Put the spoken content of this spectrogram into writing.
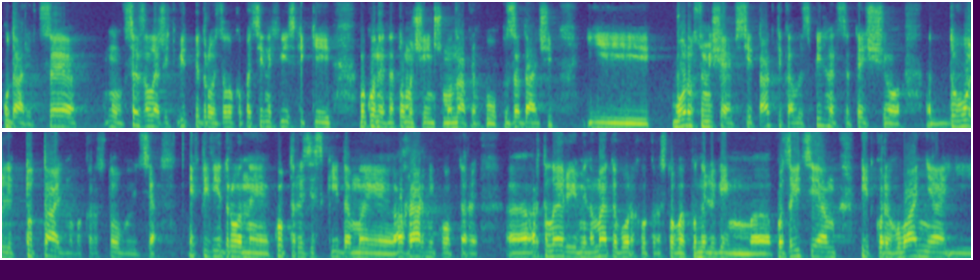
ударів. Це ну все залежить від підрозділу окупаційних військ, які виконують на тому чи іншому напрямку задачі і. Ворог суміщає всі тактики, але спільне це те, що доволі тотально використовуються FPV-дрони, коптери зі скидами, аграрні коптери, е, артилерію, міномети. Ворог використовує по нульовим е, позиціям під коригування і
